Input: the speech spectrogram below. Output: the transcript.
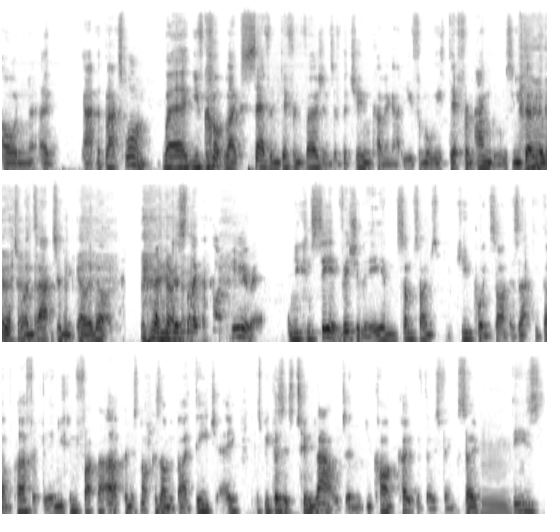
on a at the Black Swan where you've got like seven different versions of the tune coming at you from all these different angles and you don't know which one's actually going on, and you're just like I can't hear it. And you can see it visually, and sometimes cue points aren't exactly done perfectly, and you can fuck that up. And it's not because I'm a bad DJ; it's because it's too loud, and you can't cope with those things. So Mm, these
